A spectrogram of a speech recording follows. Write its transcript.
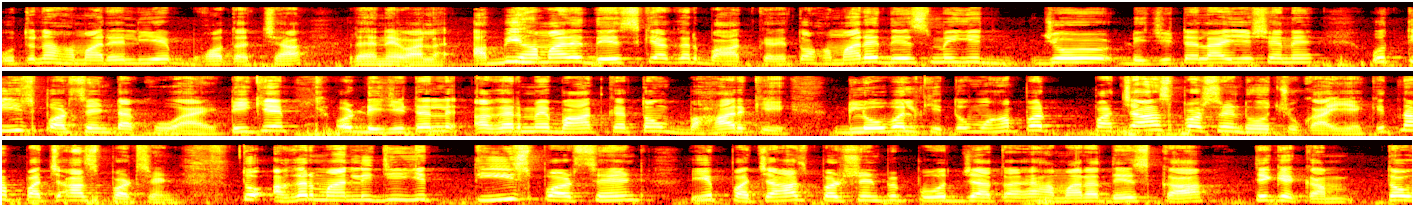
उतना हमारे लिए बहुत अच्छा रहने वाला है। अभी हमारे देश की अगर बात करें तो हमारे देश में ये जो डिजिटलाइजेशन है, वो तीस परसेंट तक हुआ है, ठीक है? और डिजिटल अगर मैं बात करता हूँ बाहर की, ग्लोबल की तो वहाँ पर पचास परसेंट हो चुका है कितना? पचास परसेंट। तो अगर मान लीजिए ये तीस परसेंट, ये पचास परसेंट पर पहुँच जाता है हमारा देश का, ठीक है, कम तो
